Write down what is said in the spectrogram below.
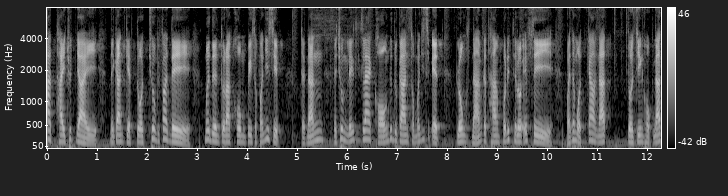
าติไทยชุดใหญ่ ในการเก็บตัวช่วงฟิฟาเดย์เมื่อเดือนตุลาคมปี 2020 จากนั้นในช่วงเล็กแรกของฤดูกาล 2021 ลงสนามกับทางโปริเทโล FC ไปทั้งหมด 9 นัด ตัวจริง 6 นัด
